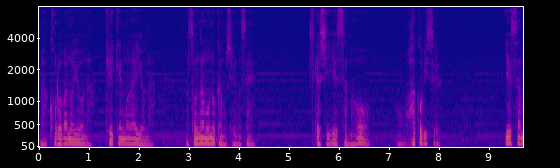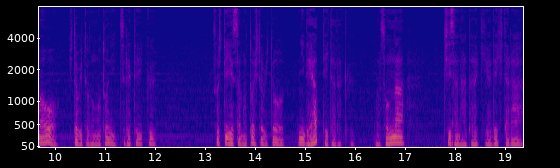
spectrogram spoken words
まあ、転ばのような経験もないような、まあ、そんなものかもしれません。しかしイエス様をお運びする。イエス様を人々のもとに連れて行く。そしてイエス様と人々に出会っていただく、まあ、そんな小さな働きができたら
